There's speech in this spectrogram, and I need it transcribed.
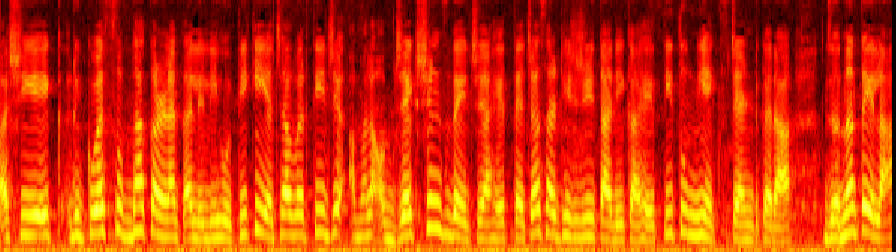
अशी एक रिक्वेस्ट सुद्धा करण्यात आलेली होती की याच्यावरती जे आम्हाला ऑब्जेक्शन्स द्यायचे आहेत त्याच्यासाठी जी तारीख आहे ती तुम्ही एक्सटेंड करा. जनतेला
